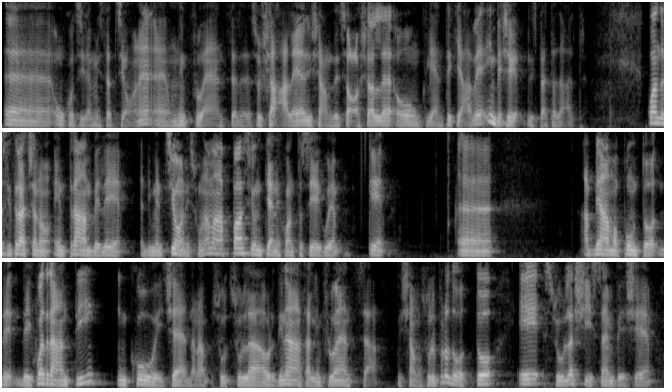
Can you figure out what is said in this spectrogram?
eh, un consiglio di amministrazione, eh, un influencer sociale, diciamo, dei social o un cliente chiave, invece rispetto ad altri. Quando si tracciano entrambe le dimensioni su una mappa, si ottiene quanto segue, che eh, abbiamo appunto de- dei quadranti in cui c'è una, su- sulla ordinata l'influenza, diciamo, sul prodotto e sulla scissa invece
